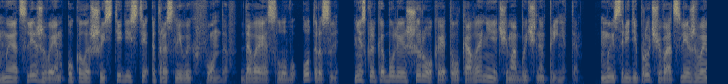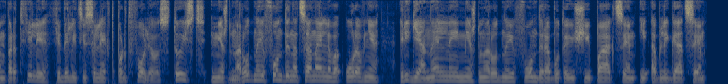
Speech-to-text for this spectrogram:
мы отслеживаем около 60 отраслевых фондов, давая слову «отрасль» Несколько более широкое толкование, чем обычно принято. Мы, среди прочего, отслеживаем портфели Fidelity Select Portfolios, то есть международные фонды национального уровня, региональные международные фонды, работающие по акциям и облигациям,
